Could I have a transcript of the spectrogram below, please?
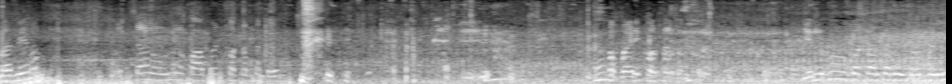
మరి నేను? వచ్చాను నువ్వు కాపాడి బడి కొట్టాడుతున్నా ఎందుకు కొట్టాడతారు కొబ్బరి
